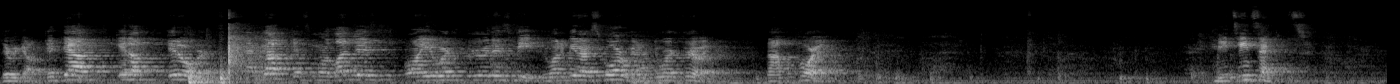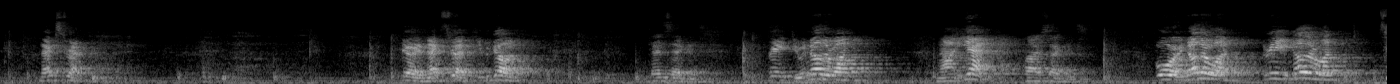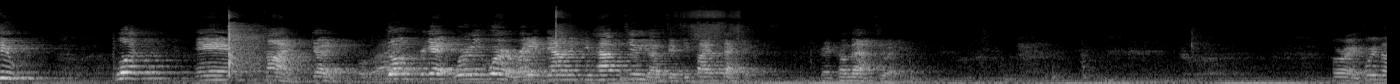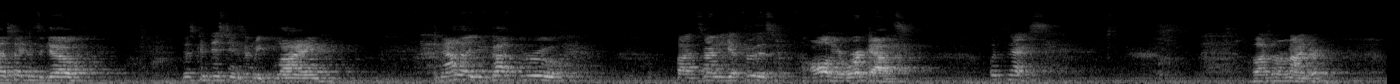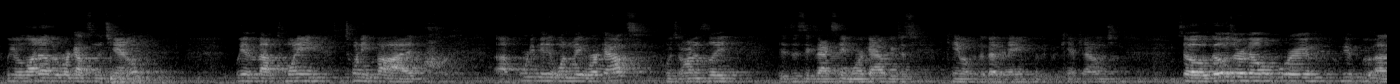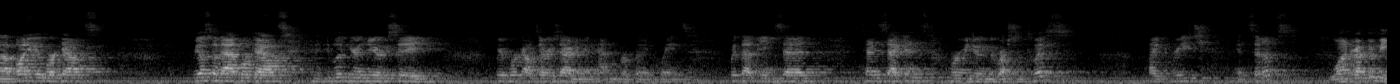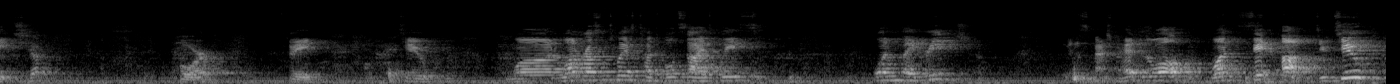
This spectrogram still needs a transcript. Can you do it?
Here we go. Get down, get up, get over. Back up, get some more lunges. I want you to work through this beat. If we want to beat our score, we're going to have to work through it, not before it. 18 seconds. Next rep. Good, next rep. Keep it going. 10 seconds. Great, do another one. Not yet. Five seconds. Four, another one. Three, another one. Two, one, and time. Good. Right. Don't forget where you were. Write it down if you have to. You have 55 seconds. We're gonna come back to it. All right, 45 seconds to go. This condition is gonna be flying. Now that you've got through, by the time you get through this, all of your workouts, what's next? Well, as a reminder, we have a lot of other workouts on the channel. We have about 20, 25, uh, 40 minute one way workouts, which honestly is this exact same workout. We just came up with a better name for the bootcamp challenge. So those are available for you. We have uh, bodyweight workouts. We also have ab workouts. And if you live here in New York City, we have workouts every Saturday in Manhattan, Brooklyn, and Queens. With that being said, 10 seconds, we're gonna be doing the Russian twist, pike reach, and sit-ups. One rep of each. Yep. Four, three, two, one. One Russian twist. Touch both sides, please. One plank reach. I'm gonna smash my head to the wall. One sit up. Do two.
